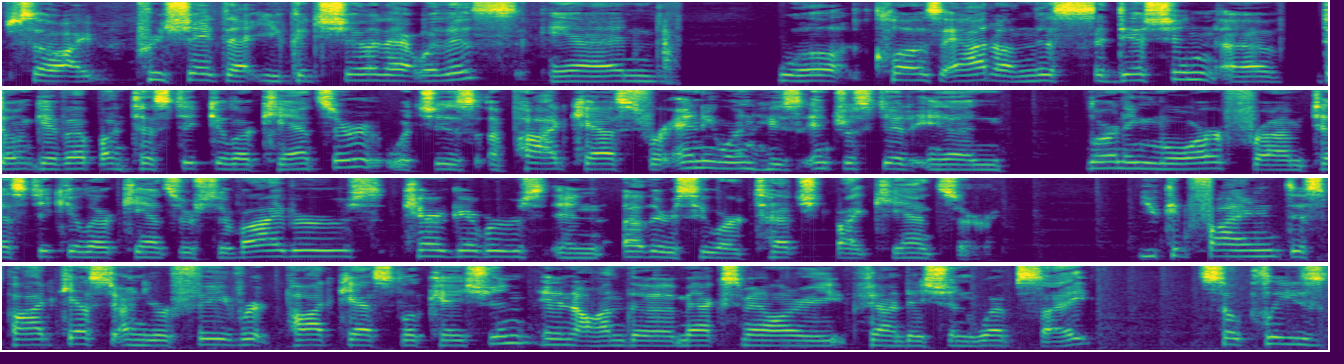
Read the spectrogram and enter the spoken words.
so I appreciate that you could share that with us. And we'll close out on this edition of Don't Give Up on Testicular Cancer, which is a podcast for anyone who's interested in learning more from testicular cancer survivors, caregivers, and others who are touched by cancer. You can find this podcast on your favorite podcast location and on the Max Mallory Foundation website. So please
